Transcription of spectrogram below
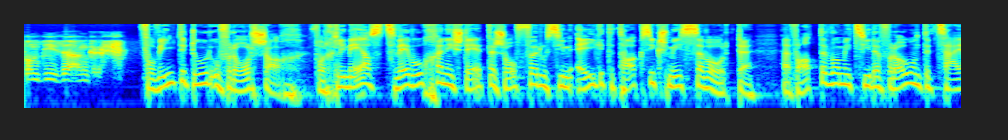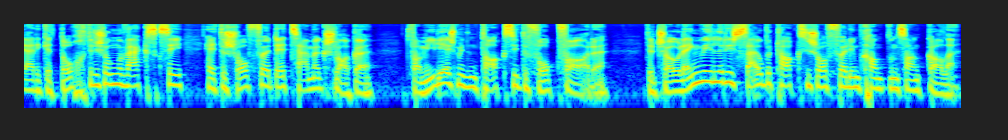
von diesem Angriff. Von Winterthur auf Rorschach. Vor etwas mehr als zwei Wochen ist der Chauffeur aus seinem eigenen Taxi geschmissen worden. Ein Vater, der mit seiner Frau und der zehnjährigen Tochter unterwegs war, hat den Chauffeur dort zusammengeschlagen. Die Familie ist mit dem Taxi davon gefahren. Der Joe Lengwiller ist selber Taxichauffeur im Kanton St. Gallen.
